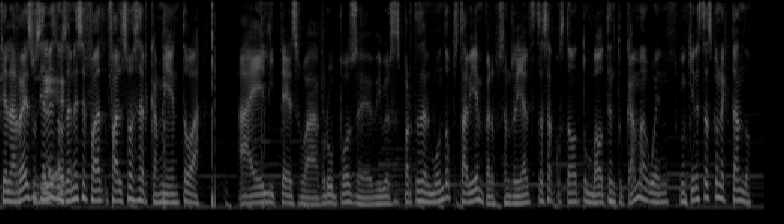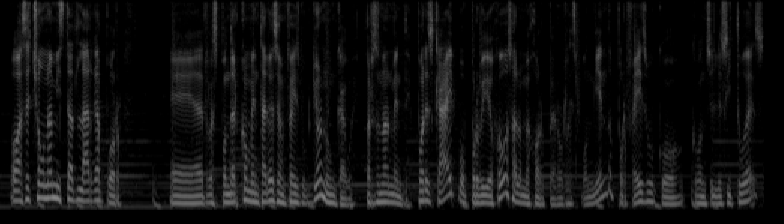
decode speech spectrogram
Que las redes Sí, sociales nos es- den ese fa- falso acercamiento a, a élites o a grupos de diversas partes del mundo, pues está bien, pero pues en realidad estás acostado tumbadote en tu cama, güey. ¿Con quién estás conectando? ¿O has hecho una amistad larga por eh, responder comentarios en Facebook? Yo nunca, güey, personalmente. Por Skype o por videojuegos a lo mejor, pero respondiendo por Facebook o con solicitudes,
